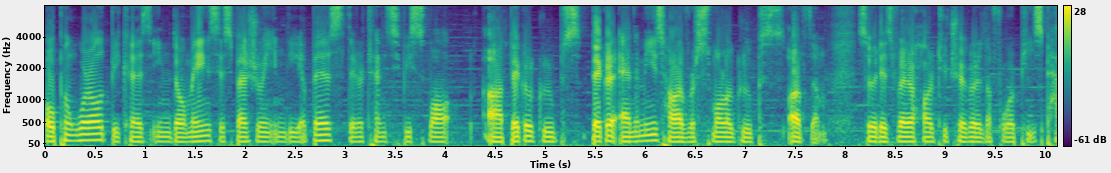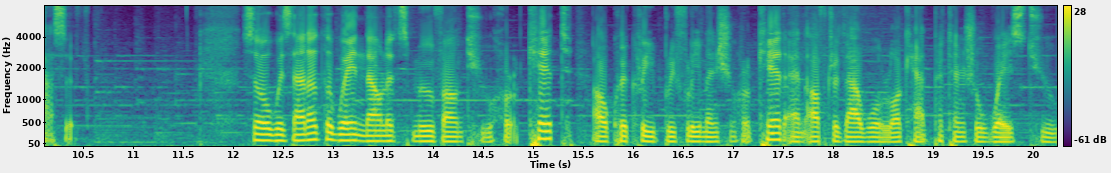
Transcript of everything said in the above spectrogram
open world because in domains, especially in the abyss, there tends to be small uh, bigger groups, bigger enemies, however smaller groups of them. So it is very hard to trigger the 4 piece passive. So with that out of the way, now let's move on to her kit. I'll quickly briefly mention her kit and after that we'll look at potential ways to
